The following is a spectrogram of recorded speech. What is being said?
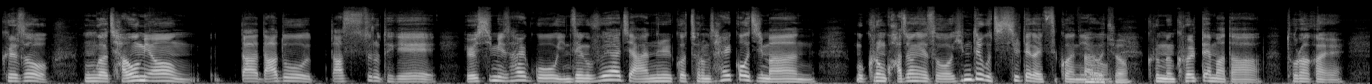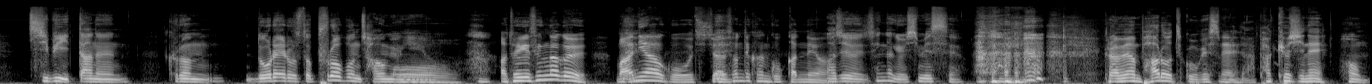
그래서 뭔가 좌우명 나 나도 나 스스로 되게 열심히 살고 인생을 후회하지 않을 것처럼 살 거지만 뭐 그런 과정에서 힘들고 지칠 때가 있을 거 아니에요. 아, 그렇죠. 그러면 그럴 때마다 돌아갈 집이 있다는 그런 노래로서 풀어본 좌우명이에요. 오. 아, 되게 생각을 많이 하고 진짜 네. 선택한 곡 같네요. 맞아요. 생각 열심히 했어요. 그러면 바로 듣고 오겠습니다. 네. 박효신의 홈.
